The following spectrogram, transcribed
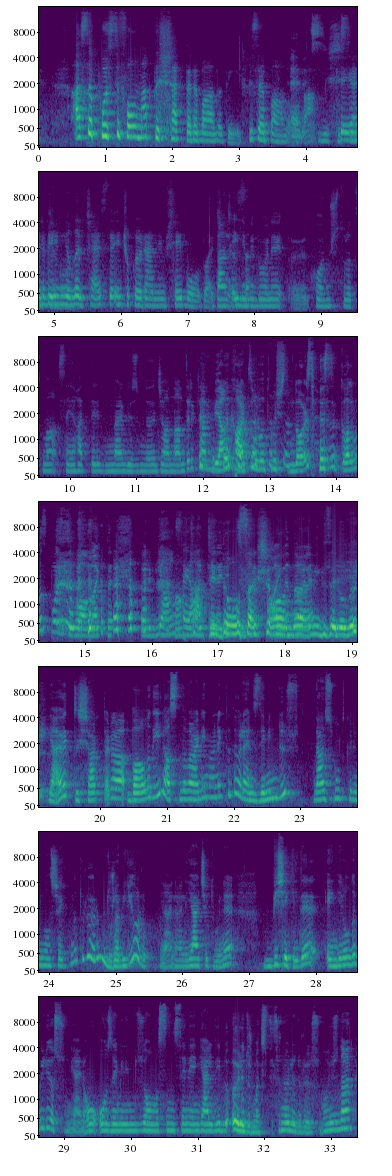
aslında pozitif olmak dış şartlara bağlı değil. Bize bağlı Evet, olan bir şey. Yani benim doğru. yıllar içerisinde en çok öğrendiğim şey bu oldu Ben açıkçası. elimi böyle e, koymuş suratıma seyahatleri dinler gözümün önüne canlandırırken bir an kartı unutmuştum. Doğru söylüyorsun konumuz pozitif olmaktı. Böyle bir an Ah, seyahatlere gittim. olsak şu Aynen anda öyle. güzel olur. Ya evet dış şartlara bağlı değil aslında verdiğim örnekte de öyle. Hani zemin düz. Ben smooth criminal şeklinde duruyorum. Durabiliyorum. Yani hani yer çekimine bir şekilde engel olabiliyorsun. Yani o, o zeminin düz olmasının seni engellediği bir öyle durmak istiyorsun. Öyle duruyorsun. O yüzden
